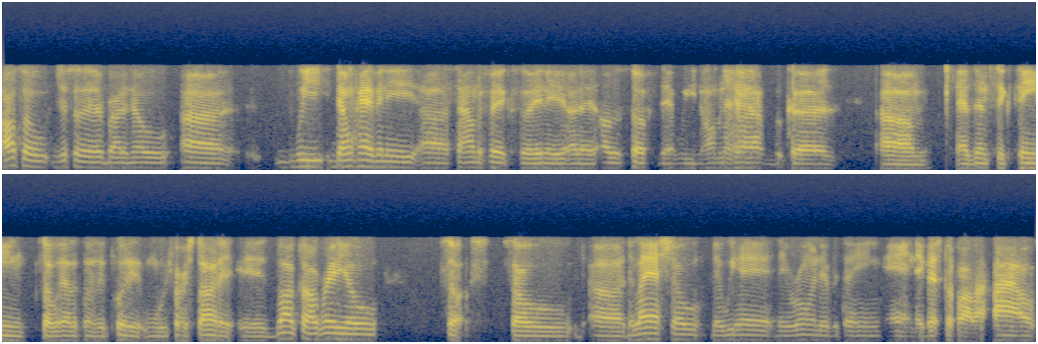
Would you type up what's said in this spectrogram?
Also, just so that everybody know, uh, we don't have any uh, sound effects or any other other stuff that we normally have because, um, as M16 so eloquently put it when we first started, is Blog Talk Radio sucks. So uh, the last show that we had, they ruined everything and they messed up all our files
